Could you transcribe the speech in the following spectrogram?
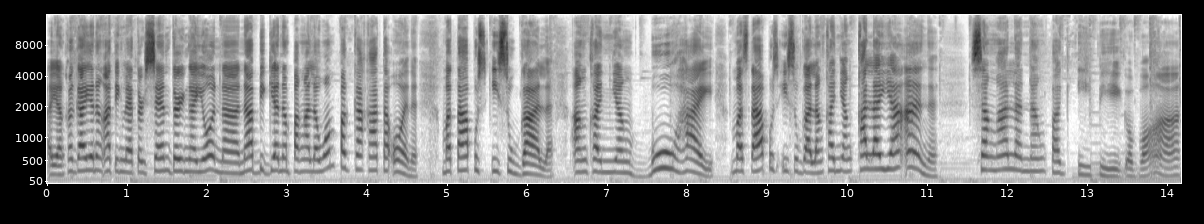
Ayan, kagaya ng ating letter sender ngayon na nabigyan ng pangalawang pagkakataon matapos isugal ang kanyang buhay, matapos isugal ang kanyang kalayaan sa ngalan ng pag-ibig. O ba?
